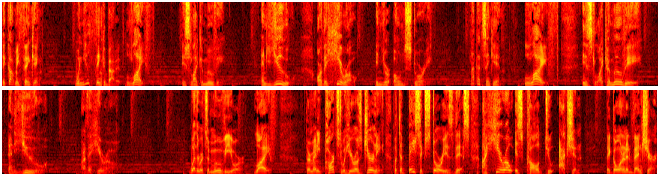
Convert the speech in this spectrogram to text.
It got me thinking. When you think about it, life is like a movie. And you are the hero in your own story. Let that sink in. Life is like a movie, and you are the hero. Whether it's a movie or life, there are many parts to a hero's journey, but the basic story is this a hero is called to action. They go on an adventure,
